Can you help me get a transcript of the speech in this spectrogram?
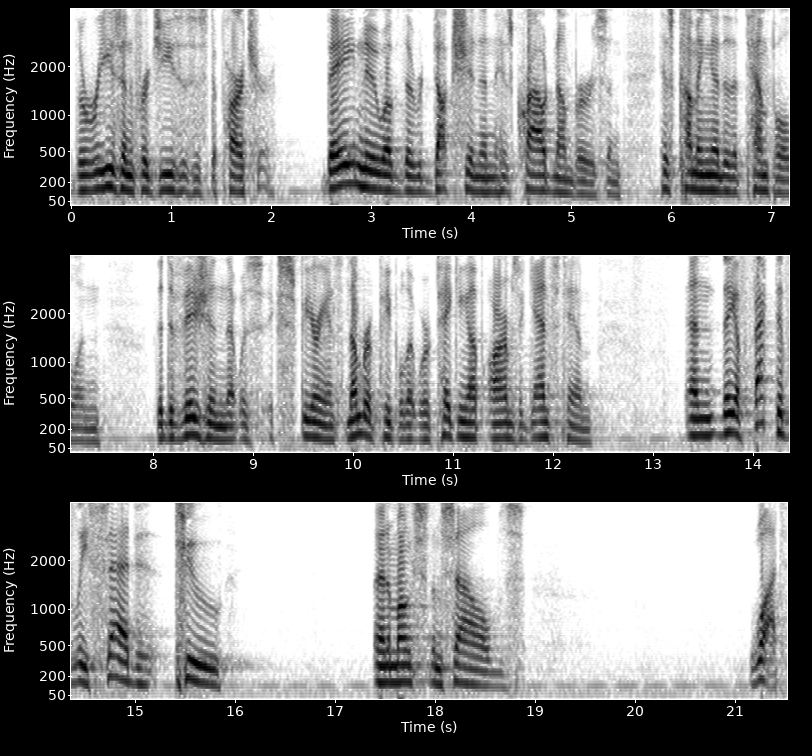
the reason for Jesus' departure. They knew of the reduction in his crowd numbers and his coming into the temple and the division that was experienced, number of people that were taking up arms against him. And they effectively said to and amongst themselves, What?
